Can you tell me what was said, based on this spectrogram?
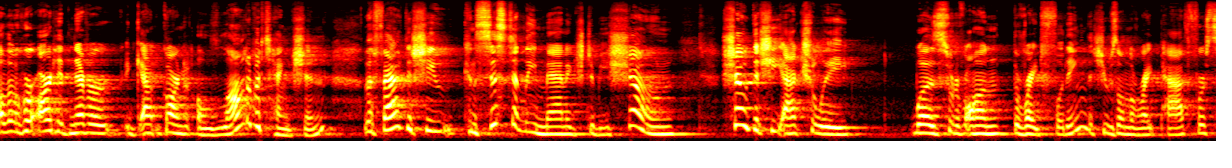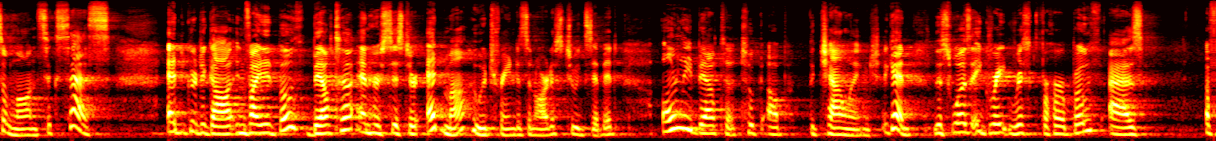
Although her art had never garnered a lot of attention, the fact that she consistently managed to be shown showed that she actually was sort of on the right footing, that she was on the right path for salon success. Edgar Degas invited both Berthe and her sister Edma, who had trained as an artist, to exhibit. Only Berthe took up the challenge. Again, this was a great risk for her, both as a,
